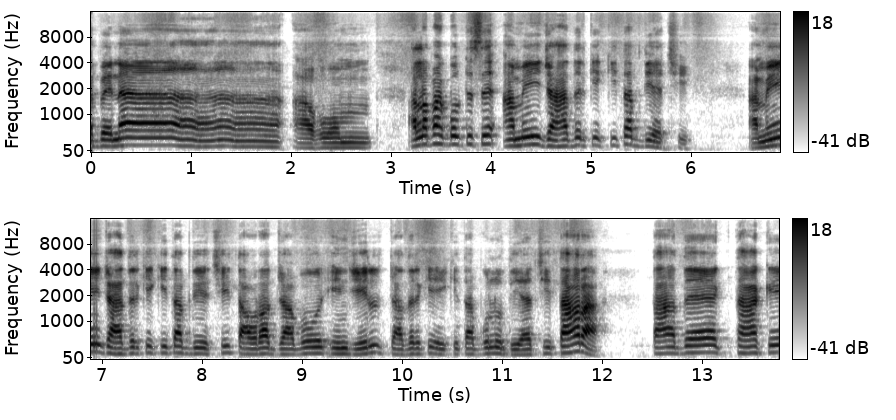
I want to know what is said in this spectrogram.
أبناءهم আল্লাহ পাক বলতেছে, আমি যাহাদেরকে কিতাব দিয়েছি, আমি যাহাদেরকে কিতাব দিয়েছি তাওরা জাবুর ইঞ্জিল যাদেরকে এই কিতাবগুলো দিয়েছি, তাহারা তাহাদের, তাহাকে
